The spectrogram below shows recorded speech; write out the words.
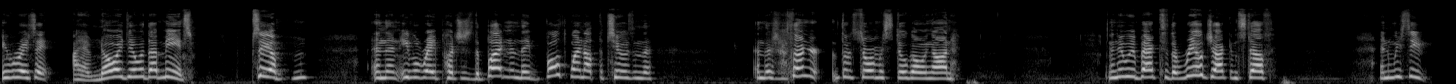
Evil Ray say, I have no idea what that means. See ya. Hmm. And then Evil Ray pushes the button, and they both went up the tubes, and the and the thunder the storm is still going on. And then we're back to the real Jack and stuff, and we see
